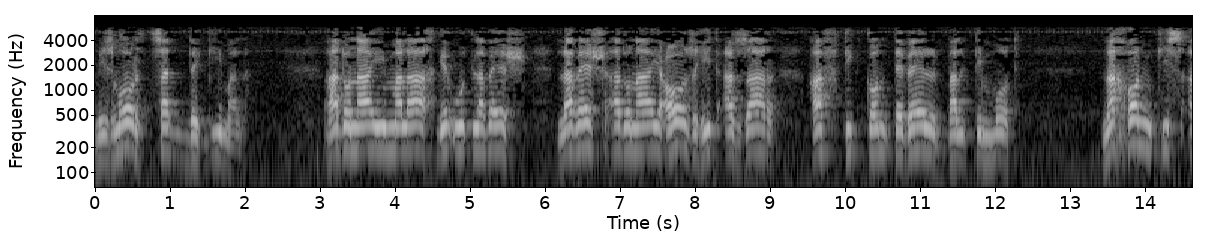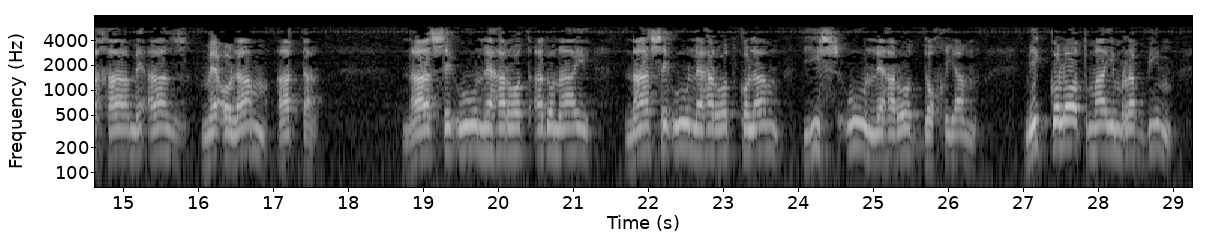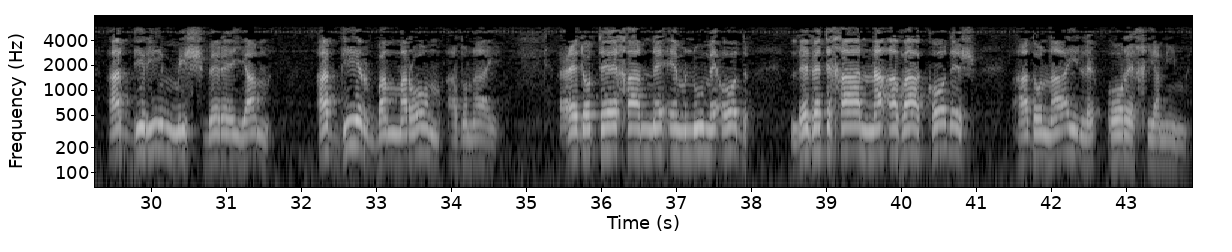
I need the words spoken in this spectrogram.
מזמור צ"ג אדוני מלאך גאות לבש, לבש אדוני עוז התעזר, אף תיכון תבל בל תמות. נכון כסאך מאז, מעולם אתה. נשאו נהרות אדוני, נשאו נהרות קולם, יישאו נהרות דוחיים. מקולות מים רבים, אדירים משברי ים, אדיר במרום, אדוני. עדותיך נאמנו מאוד, לביתך נאווה קודש, אדוני לאורך ימים.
